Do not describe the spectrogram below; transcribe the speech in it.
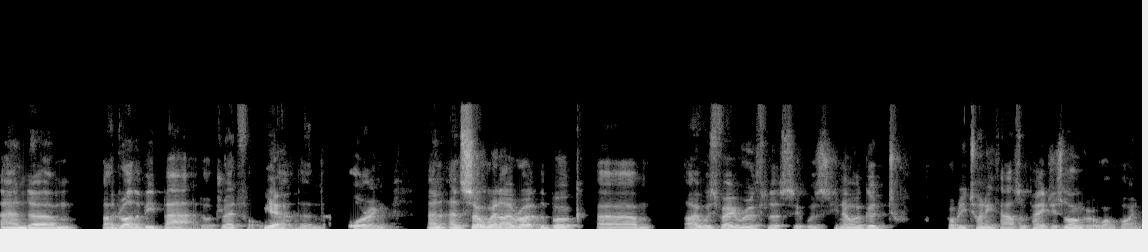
and um, I'd rather be bad or dreadful yeah. than, than boring. And and so when I wrote the book, um, I was very ruthless. It was you know a good t- probably twenty thousand pages longer at one point,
